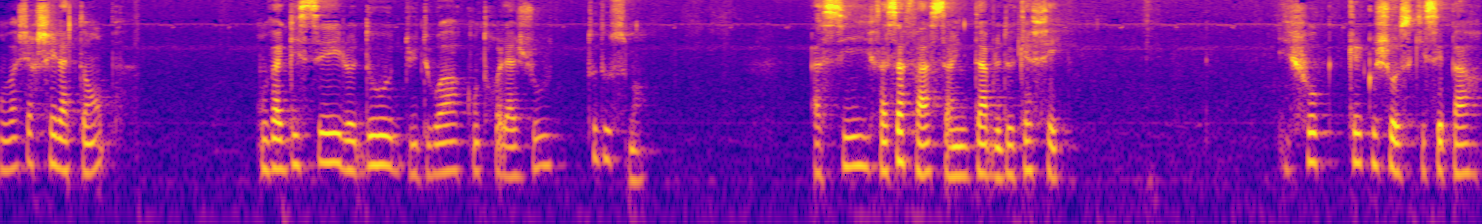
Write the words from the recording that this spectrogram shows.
On va chercher la tempe. On va glisser le dos du doigt contre la joue tout doucement. Assis face à face à une table de café. Il faut quelque chose qui sépare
